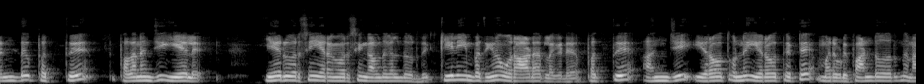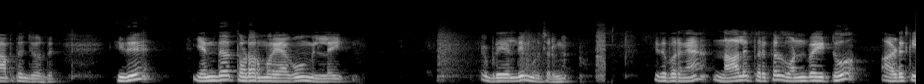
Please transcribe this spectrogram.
ரெண்டு பத்து பதினஞ்சு ஏழு. ஏறு வருஷம் இறங்கு வருஷம் கலந்து கலந்து வருது. கீழேயும் பார்த்தீங்கன்னா ஒரு ஆர்டரில் கிடையாது. பத்து அஞ்சு இருபத்தொன்று இருபத்தெட்டு மறுபடியும் பன்னெண்டு வருது நாற்பத்தஞ்சு வருது. இது எந்த தொடர் முறையாகவும் இல்லை. இப்படி எழுதி முடிச்சிருங்க. இது பாருங்கள் நாலு பெருக்கல் ஒன் பை டூ அடுக்கு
